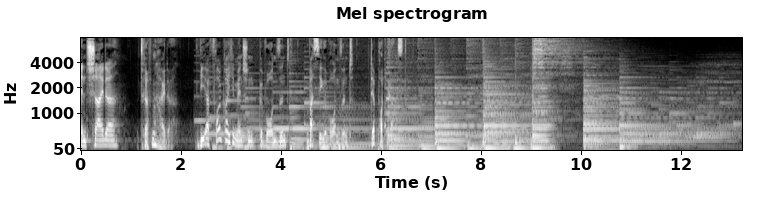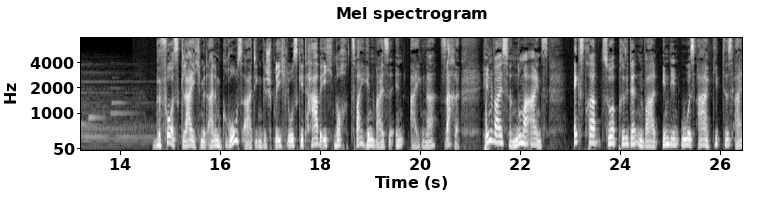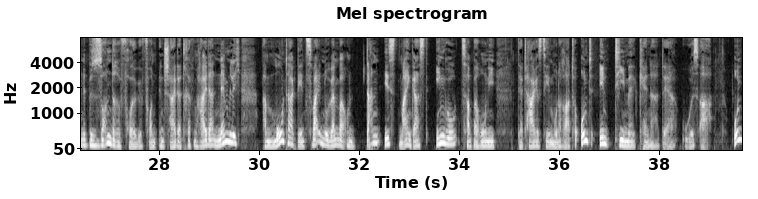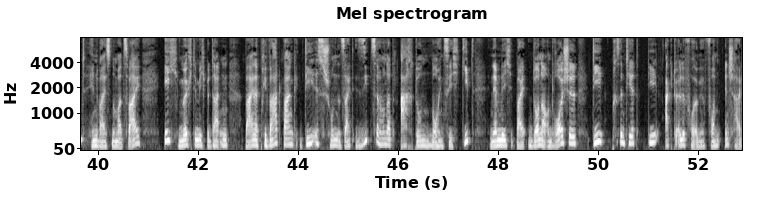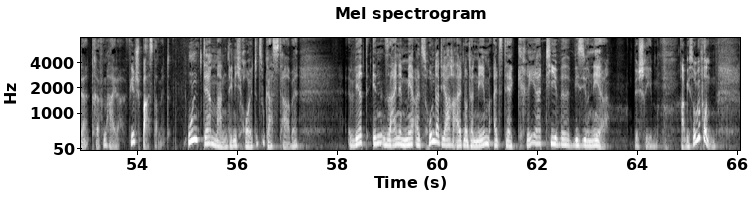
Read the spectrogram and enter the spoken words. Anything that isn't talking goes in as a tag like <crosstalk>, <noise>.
Entscheider treffen Heider. Wie erfolgreiche Menschen geworden sind, was sie geworden sind. Der Podcast. Bevor es gleich mit einem großartigen Gespräch losgeht, habe ich noch zwei Hinweise in eigener Sache. Hinweis Nummer eins. Extra zur Präsidentenwahl in den USA gibt es eine besondere Folge von Entscheider treffen Heider, nämlich am Montag, den 2. November und dann ist mein Gast Ingo Zamparoni, der Tagesthemenmoderator und intime Kenner der USA. Und Hinweis Nummer zwei, ich möchte mich bedanken bei einer Privatbank, die es schon seit 1798 gibt, nämlich bei Donner und Reuschel. Die präsentiert die aktuelle Folge von Entscheider treffen Heider. Viel Spaß damit. Und der Mann, den ich heute zu Gast habe, wird in seinem mehr als 100 Jahre alten Unternehmen als der kreative Visionär beschrieben. Habe ich so gefunden.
